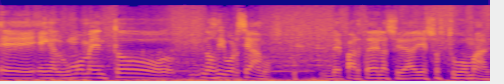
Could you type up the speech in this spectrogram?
eh, en algún momento nos divorciamos de parte de la ciudad y eso estuvo mal.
